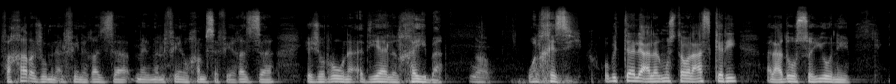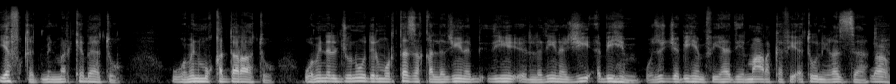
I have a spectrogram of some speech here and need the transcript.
فخرجوا من 2000 غزة من 2005 في غزة يجرون أذيال الخيبة نعم. والخزي وبالتالي على المستوى العسكري العدو الصهيوني يفقد من مركباته ومن مقدراته ومن الجنود المرتزقة الذين الذين جيء بهم وزج بهم في هذه المعركة في أتون غزة نعم.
